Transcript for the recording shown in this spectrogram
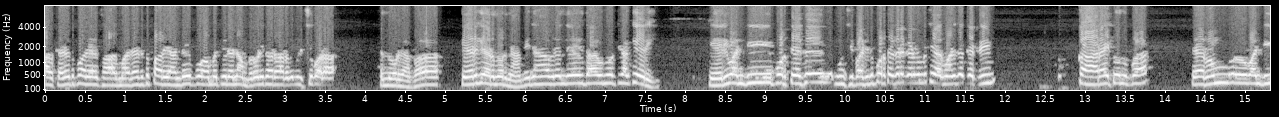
ആൾക്കാരുടെ അടുത്ത് പറയാം സാർമാരുടെ അടുത്ത് പറയാണ്ട് പോകാൻ പറ്റൂല. നമ്പർ വിളി സാറാണെന്ന് വിളിച്ച് പറ എന്ന് പറഞ്ഞു. അപ്പൊ കയറി കയറുന്നു പറഞ്ഞു. ഞാൻ പിന്നെ അവരെന്തെങ്കിലും ഇതാവും നോക്കി ഞാൻ കയറി കയറി വണ്ടി പുറത്തേക്ക് മുനിസിപ്പാലിറ്റി പുറത്തേക്ക് ഇറക്കണം ചെയർമാൻ സെക്രട്ടറിയും കാറായിട്ട് വന്നപ്പോ ചെയർമാൻ വണ്ടി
